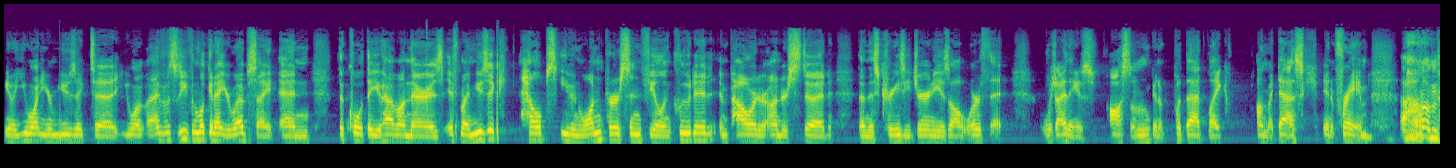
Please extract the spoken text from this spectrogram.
You know, you want your music to, you want, I was even looking at your website and the quote that you have on there is if my music helps even one person feel included, empowered, or understood, then this crazy journey is all worth it, which I think is awesome. I'm going to put that like on my desk in a frame. Um,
